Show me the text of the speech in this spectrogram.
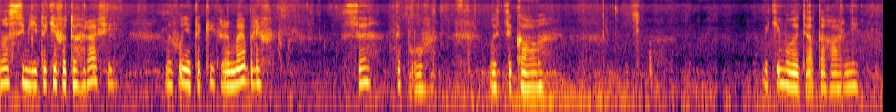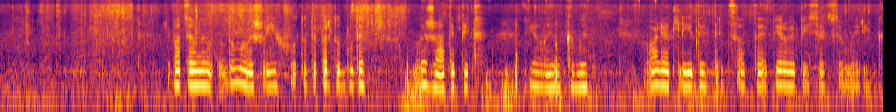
Нас в сім'ї такі фотографії на фоні таких же меблів. Все типове. Ось цікаво. Які молодята гарні. Хіба це вони думали, що їх фото тепер тут буде лежати під ялинками. Валять ліди 30 1 57 рік.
